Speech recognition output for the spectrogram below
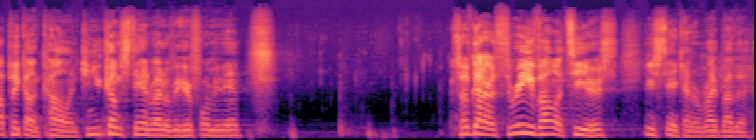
I'll pick on Colin. Can you come stand right over here for me, man? So I've got our three volunteers. You stand kind of right by the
